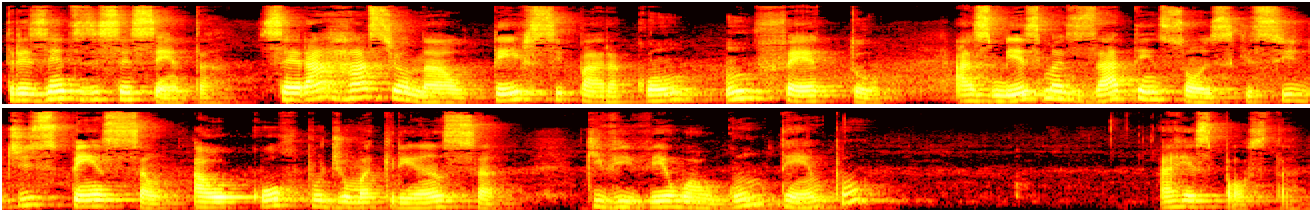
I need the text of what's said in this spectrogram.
360. Será racional ter-se para com um feto as mesmas atenções que se dispensam ao corpo de uma criança que viveu algum tempo? A resposta:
